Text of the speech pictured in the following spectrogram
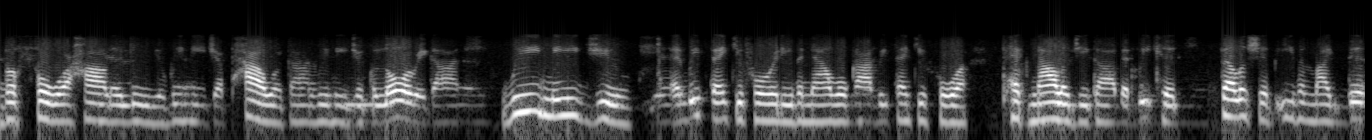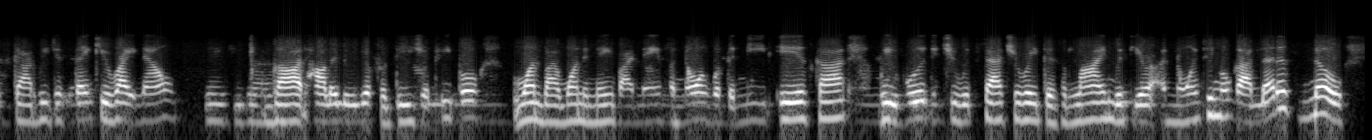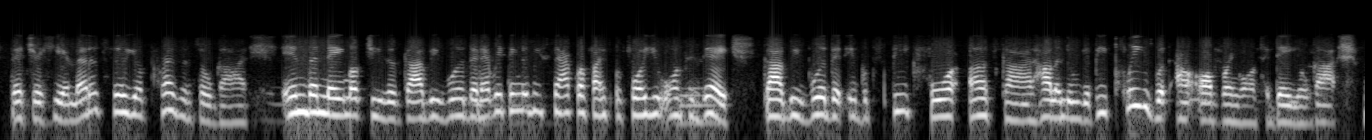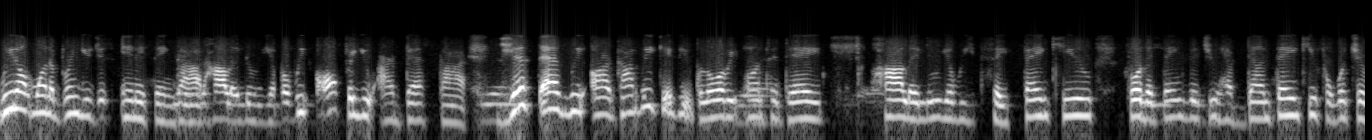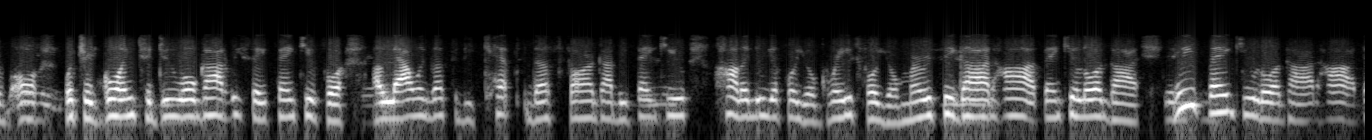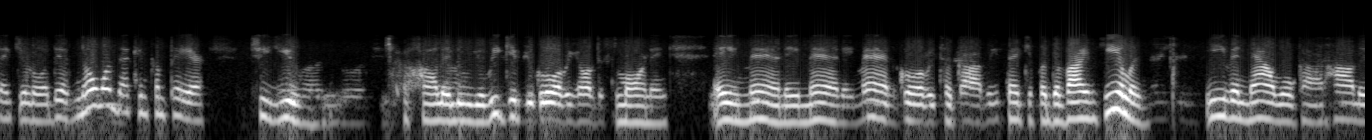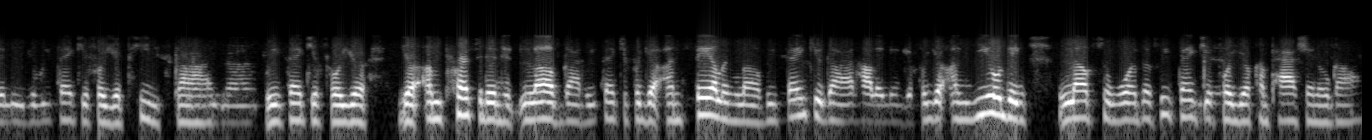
before. Hallelujah. We need your power, God. We need your mm-hmm. glory, God. We need you. And we thank you for it even now, oh God. We thank you for technology, God, that we could fellowship even like this, God. We just thank you right now Thank you, God. God, hallelujah, for these your people, one by one and name by name, for knowing what the need is, God. We would that you would saturate this line with your anointing, oh God. Let us know that you're here. Let us feel your presence, oh God. In the name of Jesus, God, we would that everything that we sacrifice before you on today, God, we would that it would speak for us, God. Hallelujah. Be pleased with our offering on today, oh God. We don't want to bring you just anything, God. Hallelujah. But we offer you our best, God just as we are. God, we give you glory on today. Hallelujah. We say thank you for the things that you have done. Thank you for what you're all, what you're going to do, oh God. We say thank you for allowing us to be kept thus far, God. We thank you, hallelujah, for your grace, for your mercy, God. Ha, thank you, Lord God. We thank you, Lord God. Ha, thank you, Lord. There's no one that can compare to you. Hallelujah. We give you glory on this morning. Amen, amen, amen. Glory to God. We thank you for divine healing even now, oh God. Hallelujah. We thank you for your peace, God. We thank you for your your unprecedented love, God. We thank you for your unfailing love. We thank you, God, hallelujah, for your unyielding love towards us. We thank you for your compassion, oh God.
